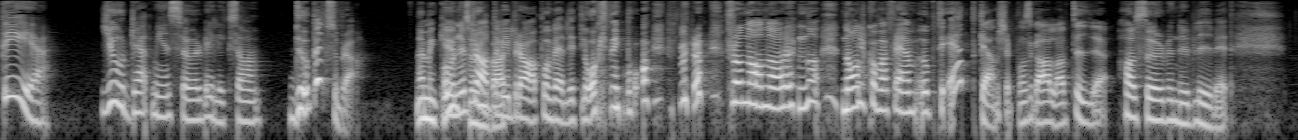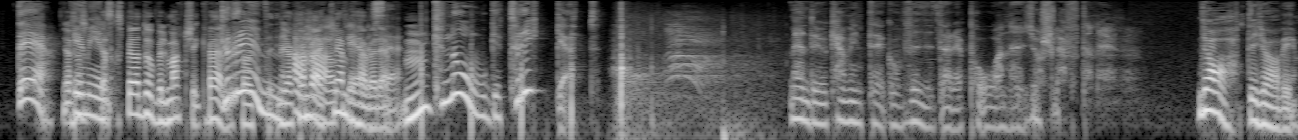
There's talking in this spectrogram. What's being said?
det gjorde att min serve är liksom dubbelt så bra. Nej, men gud, och nu så pratar underbart. vi bra på en väldigt låg nivå. Från någon- någon- 0,5 upp till 1 kanske på en skala av 10 har serven nu blivit. Det Jag är ska, min jag ska spela dubbelmatch ikväll. så grym jag kan verkligen behöva det. Mm. Knogtricket. Men du, kan vi inte gå vidare på nyårslöften nu? Ja, det gör vi.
